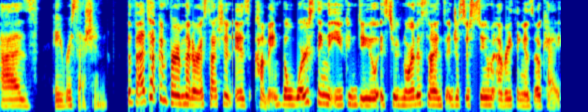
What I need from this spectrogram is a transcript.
as a recession. The feds have confirmed that a recession is coming. The worst thing that you can do is to ignore the signs and just assume everything is okay.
